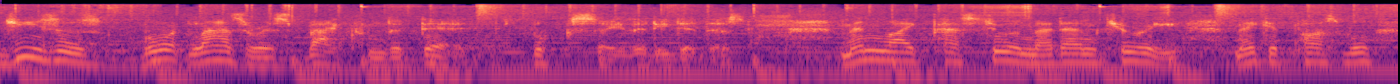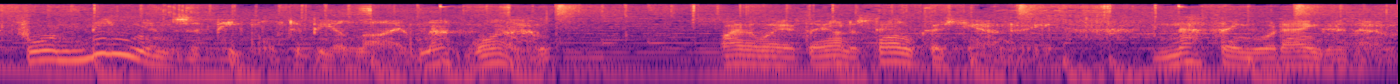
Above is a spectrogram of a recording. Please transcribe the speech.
Jesus brought Lazarus back from the dead. Books say that he did this. Men like Pasteur and Madame Curie make it possible for millions of people to be alive, not one. By the way, if they understand Christianity, nothing would anger them.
